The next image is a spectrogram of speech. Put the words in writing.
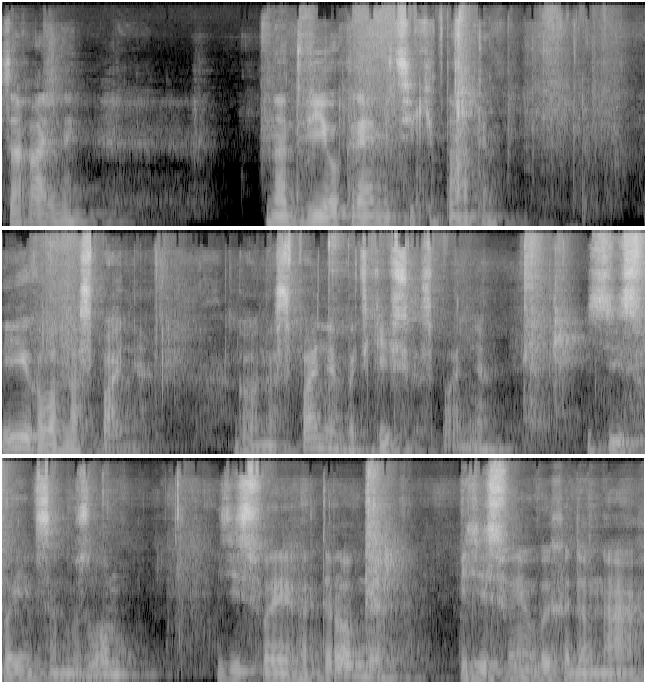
загальний на дві окремі ці кімнати. І головна спальня. Головна спальня, батьківська спальня зі своїм санвузлом, зі своєю гардеробною і зі своїм виходом на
